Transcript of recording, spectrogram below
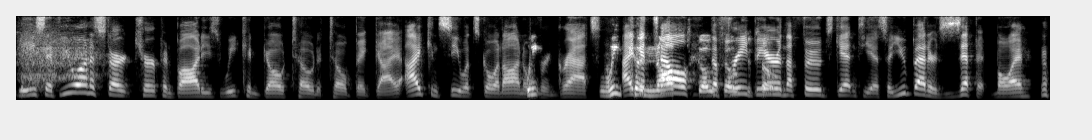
Geese, if you want to start chirping bodies, we can go toe to toe, big guy. I can see what's going on We- over in Graz. we I can cannot tell go the free beer and the food's getting to you, so you better zip it, boy.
